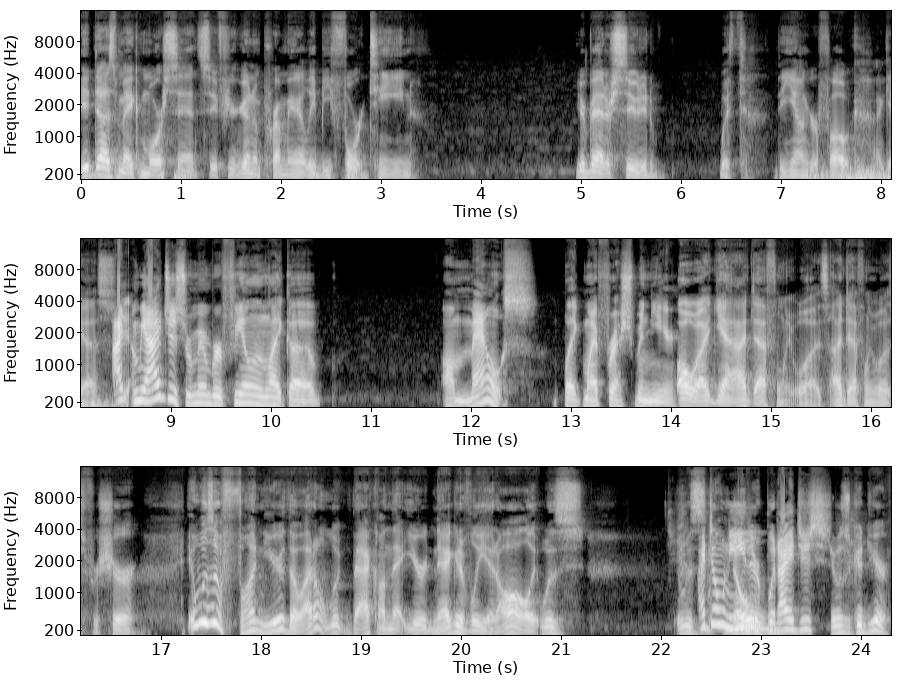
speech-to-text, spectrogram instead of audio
it does make more sense if you're going to primarily be 14. You're better suited with the younger folk, I guess. I, I mean, I just remember feeling like a a mouse like my freshman year. oh, I, yeah, I definitely was. I definitely was for sure. It was a fun year, though. I don't look back on that year negatively at all. It was. It was. I don't no- either, but I just It was a good year.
